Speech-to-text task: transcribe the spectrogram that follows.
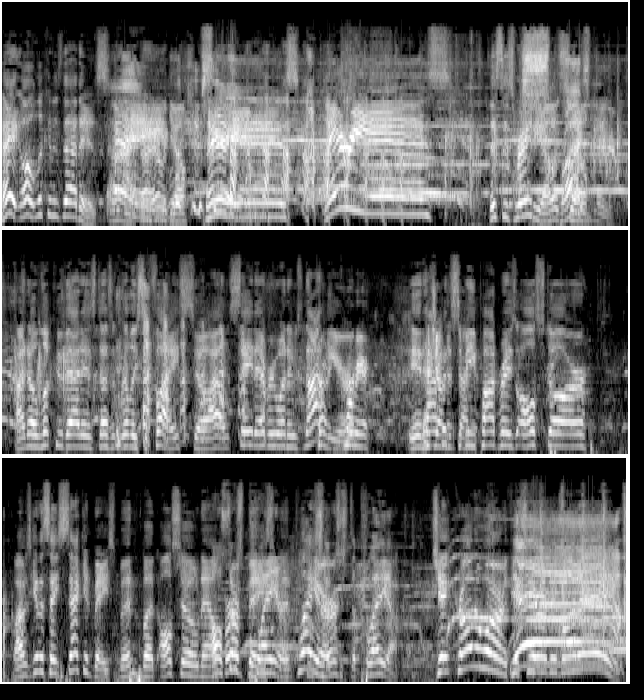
Hey, oh, look at who that is. All Hey, right, all right, there we go. There he here. is. There he is. This is radio, Surprised so me. I know look who that is doesn't really suffice, so I'll say to everyone who's not Come- here, come here. it Put happens this to be side. Padres All-Star I was going to say second baseman, but also now All-star first baseman. player. Player. Just a player. Jake Cronenworth is Yeah! here, everybody.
